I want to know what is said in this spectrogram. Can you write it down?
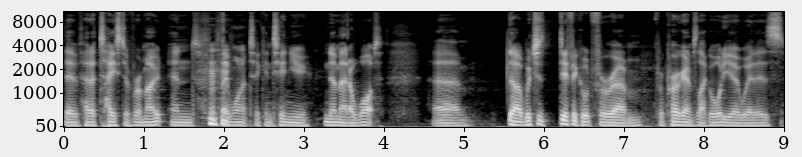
they've had a taste of remote and they want it to continue no matter what, um, uh, which is difficult for um, for programs like audio where there's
